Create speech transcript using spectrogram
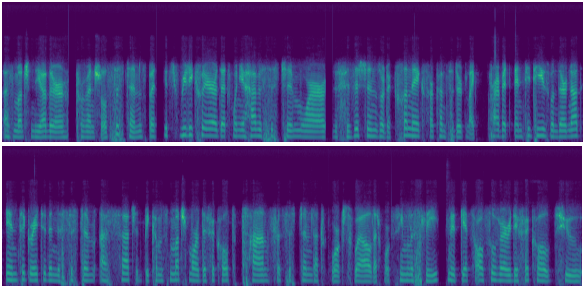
as much in the other provincial systems, but it's really clear that when you have a system where the physicians or the clinics are considered like private entities, when they're not integrated in the system as such, it becomes much more difficult to plan for a system that works well, that works seamlessly. And it gets also very difficult to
